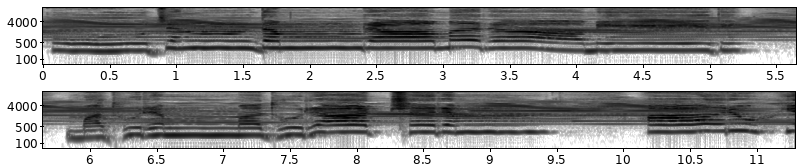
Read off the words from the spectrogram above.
पूजन्तं राम रामेति मधुरं मधुराक्षरम् आरुह्य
